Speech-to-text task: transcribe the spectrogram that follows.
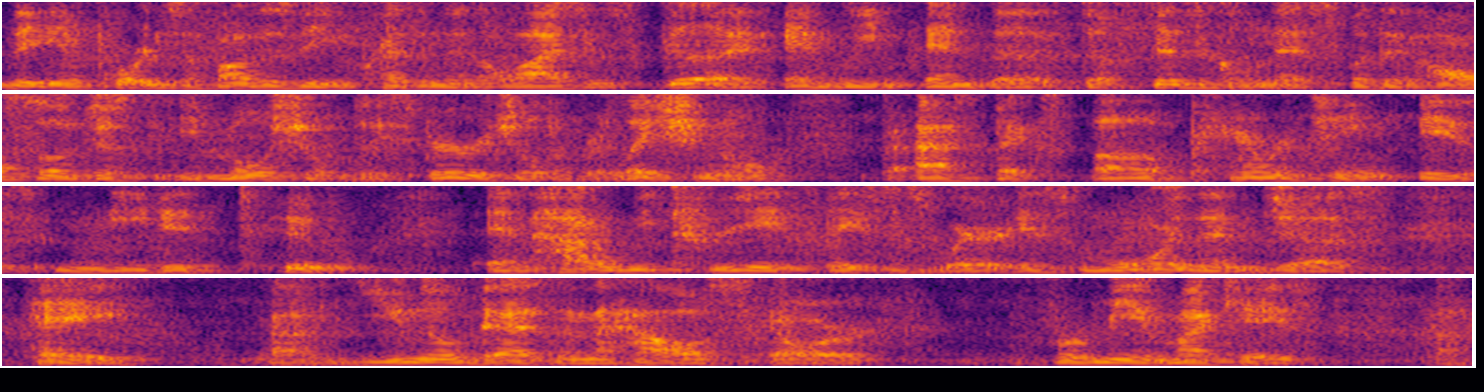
the importance of fathers being present in our lives is good and we and the the physicalness but then also just the emotional the spiritual the relational aspects of parenting is needed too. And how do we create spaces where it's more than just hey uh, you know dad's in the house or for me in my case uh,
